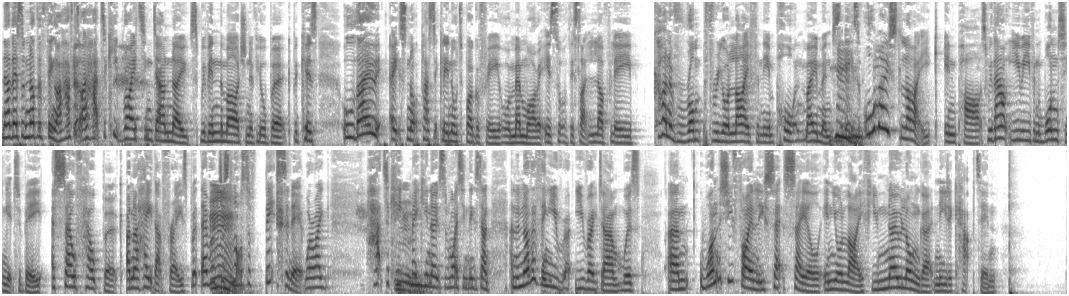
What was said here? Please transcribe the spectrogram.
now, there's another thing. I have to. I had to keep writing down notes within the margin of your book because although it's not classically an autobiography or a memoir, it is sort of this like lovely kind of romp through your life and the important moments. Hmm. It's almost like, in parts, without you even wanting it to be, a self help book. And I hate that phrase, but there are mm. just hmm. lots of bits in it where I had to keep mm. making notes and writing things down. And another thing you you wrote down was um, once you finally set sail in your life, you no longer need a captain.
